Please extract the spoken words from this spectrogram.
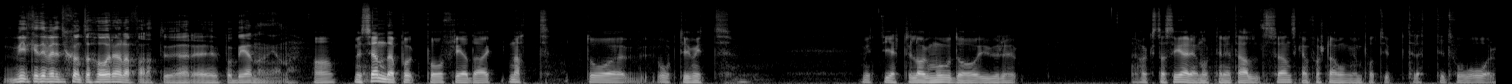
Vilket är väldigt skönt att höra i alla fall att du är eh, på benen igen. Ja, men sen där på, på fredag natt Då åkte ju mitt Mitt hjärtelag Modo ur Högsta serien åkte ner till Allsvenskan första gången på typ 32 år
